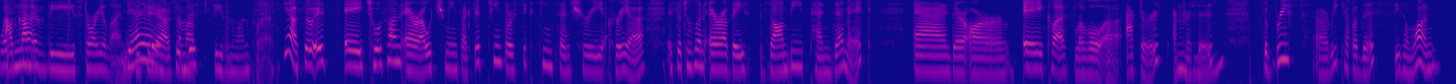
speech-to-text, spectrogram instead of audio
What's I'm kind not, of the storyline? Yeah, if you yeah, could yeah. So sum this- up season one for us. Yeah, so it's a Joseon era, which means like 15th or 16th century Korea. It's a Joseon era based zombie pandemic. And there are A class level uh, actors, actresses. The brief uh, recap of this season one,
